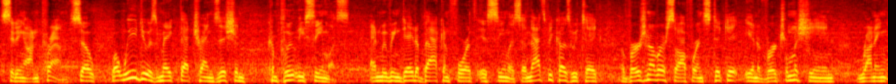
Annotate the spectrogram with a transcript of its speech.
sitting on-prem. So what we do is make that transition completely seamless and moving data back and forth is seamless. And that's because we take a version of our software and stick it in a virtual machine running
